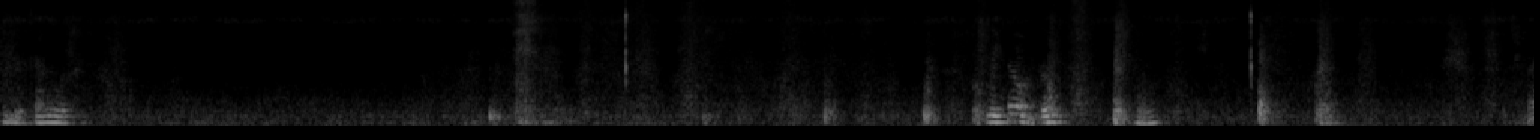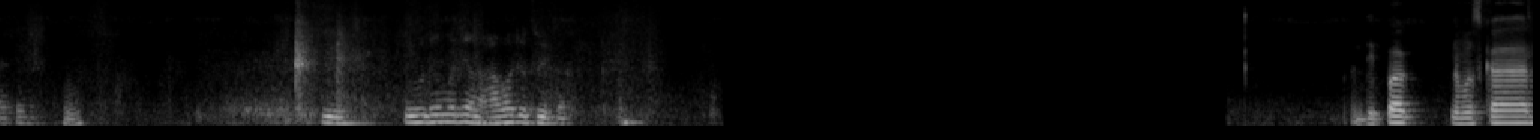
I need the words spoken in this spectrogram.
किती मी काय म्हणतो ऐका ना. व्हिडिओमध्ये आवाज येतोय का दीपक नमस्कार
